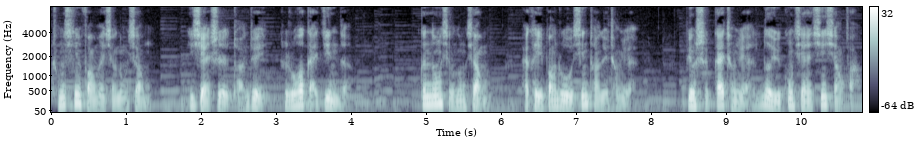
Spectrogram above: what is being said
重新访问行动项目，以显示团队是如何改进的。跟踪行动项目还可以帮助新团队成员，并使该成员乐于贡献新想法。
